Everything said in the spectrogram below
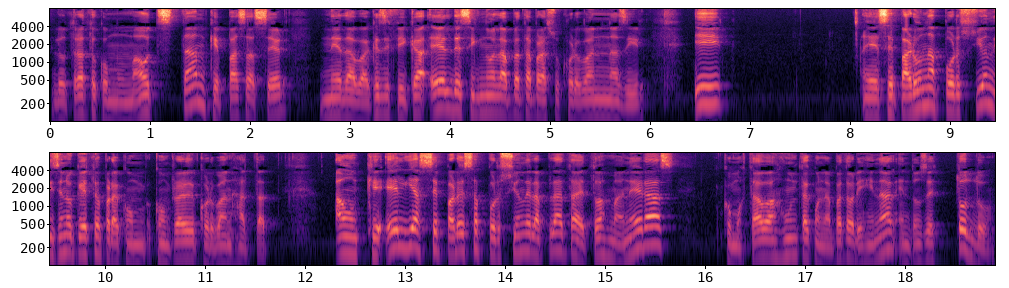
lo trato como maot stam, que pasa a ser Nedaba, que significa, él designó la plata para su corbán nazir y eh, separó una porción diciendo que esto es para comprar el corbán hatat. Aunque él ya separó esa porción de la plata, de todas maneras, como estaba junta con la plata original, entonces todo,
